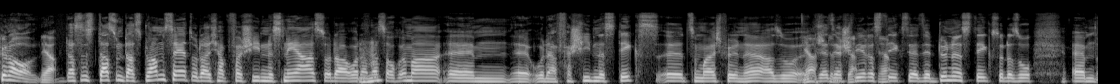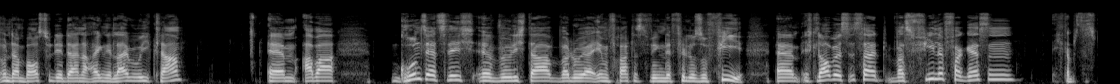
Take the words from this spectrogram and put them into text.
Genau, Ja. das ist das und das Drumset oder ich habe verschiedene Snares oder, Mhm. oder was auch immer ähm, äh, oder verschiedene Sticks zum Beispiel, ne? also äh, Ja, sehr, sehr stimmt, ja, schwere ja. Sticks, sehr, sehr dünne Sticks oder so ähm, und dann baust du dir deine eigene Library, klar. Ähm, aber grundsätzlich äh, würde ich da, weil du ja eben fragtest, wegen der Philosophie, ähm, ich glaube, es ist halt, was viele vergessen, ich glaube, es ist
